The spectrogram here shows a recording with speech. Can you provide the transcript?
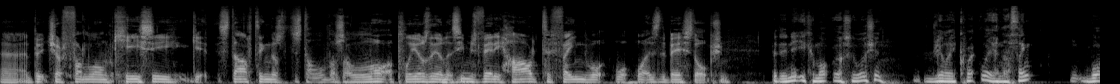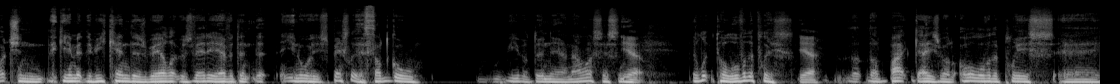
uh, and Butcher, Furlong, Casey get starting. There's just a, there's a lot of players there, and it seems very hard to find what, what, what is the best option. But they need to come up with a solution really quickly. And I think watching the game at the weekend as well, it was very evident that, you know, especially the third goal, we were doing the analysis. And Yeah. they looked all over the place. Yeah. Their, their back guys were all over the place. Uh,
